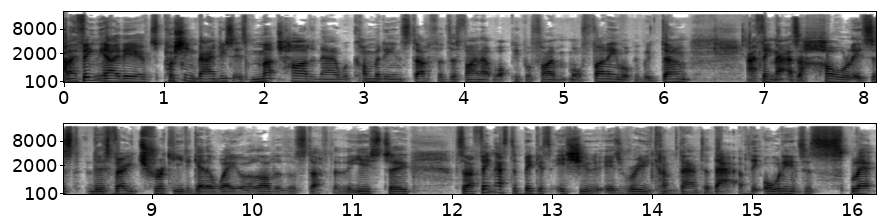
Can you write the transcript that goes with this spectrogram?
And I think the idea of pushing boundaries is much harder now with comedy and stuff to find out what people find more funny, what people don't. I think that as a whole is just it's very tricky to get away with a lot of the stuff that they used to. So I think that's the biggest issue is really comes down to that of the audience is split.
